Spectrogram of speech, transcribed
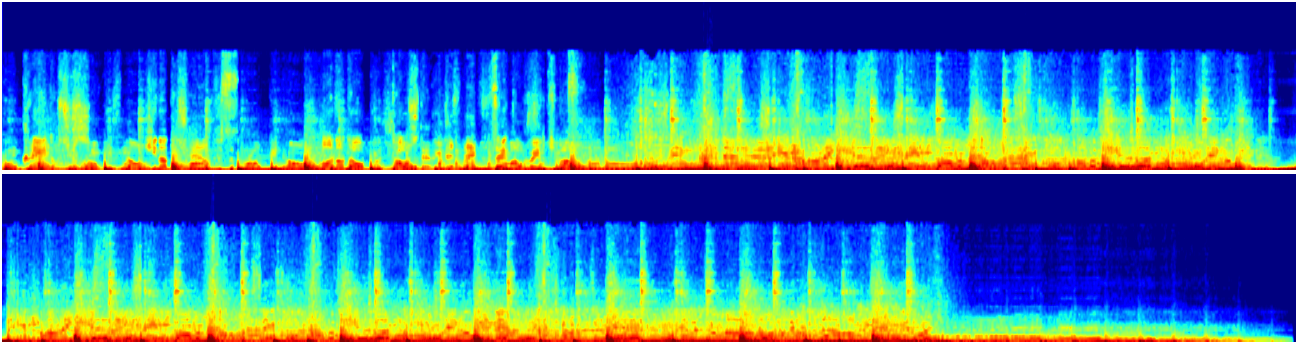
コンクリート出身日向翔陽あなたをぶっ倒して全国へ行きます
